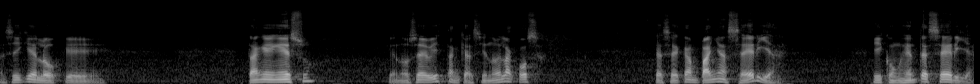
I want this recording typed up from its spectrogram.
Así que los que están en eso, que no se vistan, que así no es la cosa. Que hacer campaña seria y con gente seria.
